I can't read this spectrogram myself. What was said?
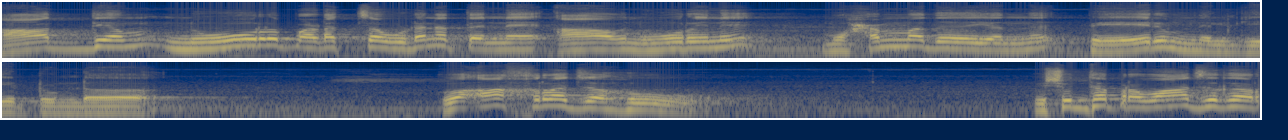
ആദ്യം നൂറ് പടച്ച ഉടനെ തന്നെ ആ നൂറിന് മുഹമ്മദ് എന്ന് പേരും നൽകിയിട്ടുണ്ട്. വഹ്റജഹു വിശുദ്ധ പ്രവാചകർ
